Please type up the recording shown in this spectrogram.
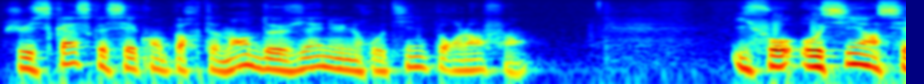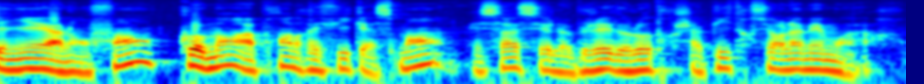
jusqu'à ce que ces comportements deviennent une routine pour l'enfant. Il faut aussi enseigner à l'enfant comment apprendre efficacement, et ça c'est l'objet de l'autre chapitre sur la mémoire.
